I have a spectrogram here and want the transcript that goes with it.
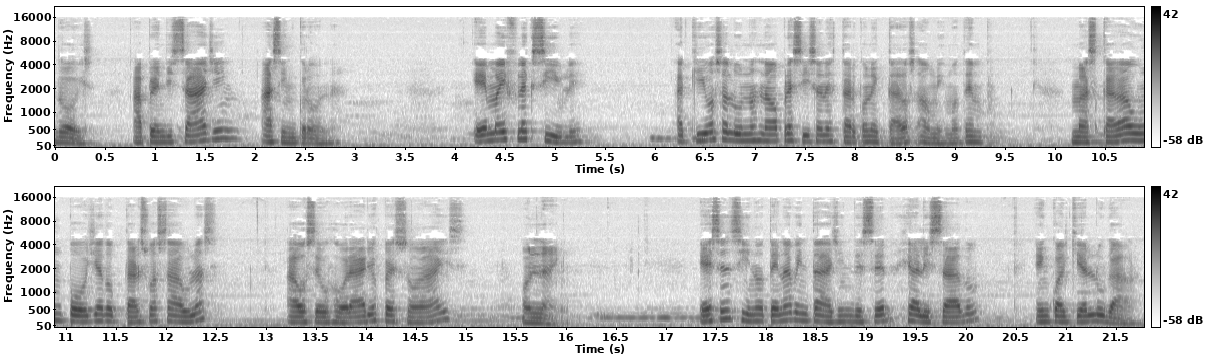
2. Aprendizagem assíncrona. É mais flexível. Aqui os alunos não precisam estar conectados ao mesmo tempo, mas cada um pode adoptar suas aulas aos seus horários pessoais online. Esse ensino tem a vantagem de ser realizado em qualquer lugar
